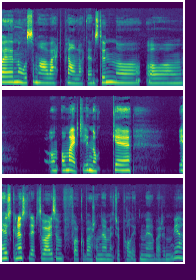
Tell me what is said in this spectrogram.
eh, noe som har vært planlagt en stund, og, og, og, og merkelig nok eh, Jeg husker når jeg studerte, så var det liksom folk bare sånn Ja, Metropolitan. Og jeg bare sånn Ja,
